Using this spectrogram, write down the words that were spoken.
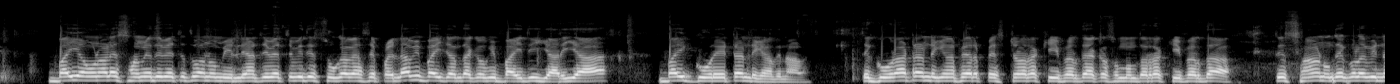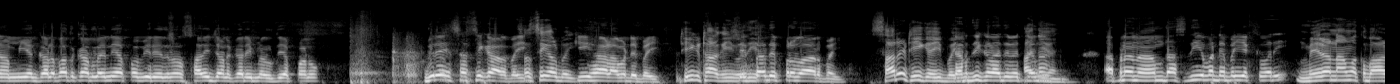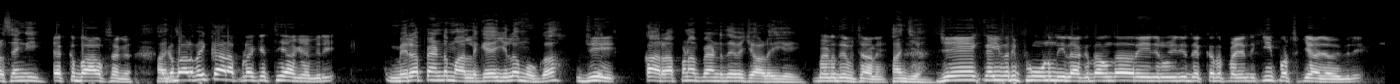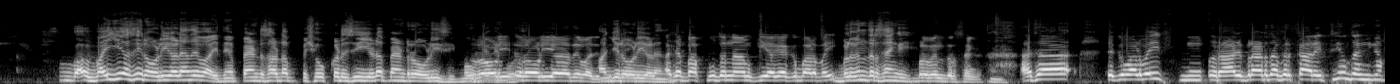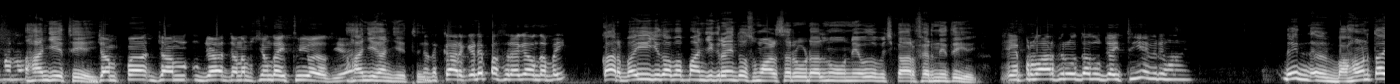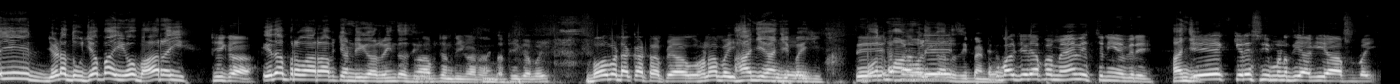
ਬਾਈ ਆਉਣ ਵਾਲੇ ਸਮੇਂ ਦੇ ਵਿੱਚ ਤੁਹਾਨੂੰ ਮੇਲਿਆਂ ਦੇ ਵਿੱਚ ਵੀ ਦਿਸੂਗਾ, ਵੈਸੇ ਪਹਿਲਾਂ ਵੀ ਬਾਈ ਜਾਂਦਾ ਕਿਉਂਕਿ ਬਾਈ ਦੀ ਯਾਰੀ ਆ, ਬਾਈ ਗੋਰੇ ਢੰਡੀਆਂ ਦੇ ਨਾਲ। ਤੇ ਗੋਰਾ ਢੰਡੀਆਂ ਫਿਰ ਪਿਸਟਲ ਰੱਖੀ ਫਿਰਦਾ, ਇੱਕ ਸਮੁੰਦਰ ਰੱਖੀ ਫਿਰਦਾ। ਤੇ ਸਾਹਣ ਉਹਦੇ ਕੋਲੇ ਵੀ ਨਾਮੀ ਆ, ਗੱਲਬਾਤ ਕਰ ਲੈਨੇ ਆਪਾਂ ਵੀਰੇ ਦੇ ਨਾਲ, ਸਾਰੀ ਜਾਣਕਾਰੀ ਮਿਲਦੀ ਆਪਾਂ ਨੂੰ। ਵੀਰੇ ਸਤਿ ਸ਼੍ਰੀ ਅਕਾਲ ਬਾਈ। ਸਤਿ ਸ਼੍ਰੀ ਅਕਾਲ ਬਾਈ। ਕੀ ਹਾਲ ਆ ਵੱਡੇ ਬਾਈ? ਠੀਕ ਠਾਕ ਜੀ ਸਿੱਤਾ ਵਧੀਆ ਦੇ ਪਰਿਵਾਰ ਬਾਈ। ਸਾਰੇ ਠੀਕ ਹੈ ਜੀ ਬਾਈ। ਚੜ੍ਹਦੀ ਕਲਾ ਦੇ ਵਿੱਚ ਹਾਂਜੀ, ਹਾਂਜੀ। ਆਪਣਾ ਨਾਮ ਦੱਸ ਦਈਏ ਵੱਡੇ ਬਾਈ ਇੱਕ ਵਾਰੀ। ਮੇਰਾ ਨਾਮ ਇਕਬਾਲ ਸਿੰਘ ਜੀ। ਇਕਬਾਲ ਸਿੰਘ। ਇਕਬਾਲ ਬਾਈ ਘਰ ਆਪਣਾ ਕਿੱਥੇ ਆ ਗਿਆ ਵੀਰੇ? ਮੇਰਾ ਪਿੰਡ ਮੱਲ ਕੇ ਜ਼ਿਲ੍ਹਾ ਮੋਗਾ। ਜੀ। ਘਰ ਆਪਣਾ ਪਿੰਡ ਦੇ ਵਿਚਾਲੇ ਹੀ ਹੈ ਜੀ। ਪਿੰਡ ਦੇ ਵਿਚਾਲੇ। ਹਾਂਜੀ ਹਾਂਜੀ। ਜੇ ਕਈ ਵਾਰੀ ਫੋਨ ਨਹੀਂ ਲੱਗਦਾ ਹੁੰਦਾ ਰੇਂਜ ਰੂਜ ਦੀ ਦਿੱਕਤ ਪੈ ਜਾਂਦੀ ਕੀ ਪੁੱਛ ਕੇ ਆ ਜਾਵੇ ਵੀਰੇ? ਬਾਈ ਜੀ ਅਸੀਂ ਰੌਲੀ ਵਾਲਿਆਂ ਦੇ ਵੱਜਦੇ ਆ ਪਿੰਡ ਸਾਡਾ ਪਿਛੋਕੜ ਸੀ ਜਿਹੜਾ ਪਿੰਡ ਰੌਲੀ ਸੀ ਮੋਗੇ ਦੇ ਰੌਲੀ ਕੋਲ। ਰੌਲੀ ਵਾਲਿਆਂ ਦੇ ਵਜਦੇ ਹਾਂਜੀ ਰੌਲੀ ਵਾਲਿਆਂ ਦੇ। ਅੱਛਾ ਬਾਪੂ ਦਾ ਨਾਮ ਕੀ ਆ ਗਿਆ ਇਕਬਾਲ ਬਾਈ? ਬਲਵਿੰਦਰ ਸਿੰਘ ਜੀ। ਬਲਵਿੰਦਰ ਸਿੰਘ। ਅੱਛਾ ਇਕਬਾਲ ਬਾਈ ਮ, ਰਾਜ ਬਰਾੜ ਦਾ ਫਿਰ ਘਰ ਇੱਥੇ ਹੀ ਹੁੰਦਾ ਸੀਗਾ ਪਹਿਲਾਂ? ਹਾਂਜੀ ਇੱਥੇ ਹੈ ਜੀ। ਜੰਪ ਜੰਮ ਜਿਹੜਾ ਜਨਮ ਸੀ ਹੁੰਦਾ ਇੱਥੇ ਹੀ ਹੋਇਆ ਸੀ ਹੈਂ? ਹਾਂਜੀ ਹਾਂਜੀ ਇੱਥੇ ਤੇ ਘਰ ਕਿਹੜੇ ਪਾਸੇ ਰਹਿ ਗਿਆ ਹੁੰਦਾ ਬਾਈ? ਘਰ ਬਾਈ ਜਦੋਂ ਆਪਾਂ ਪੰਜ ਗਰਾਈ ਤੋਂ ਸਮਾਲਸਰ ਰੋਡ ਵੱਲ ਨੂੰ ਆਉਂਦੇ ਹਾਂ, ਉਹਦੇ ਵਿਚਕਾਰ ਫਿਰਨੀ ਤੇ ਹੀ ਹੈ ਜੀ। ਇਹ ਪਰਿਵਾਰ ਫਿਰ ਉਹਦਾ ਦੂਜਾ ਇੱਥੇ ਹੀ ਹੈ ਵੀਰੇ ਹੁਣ? ਨਹੀਂ ਅ, ਬ- ਹੁਣ ਤਾਂ ਜੀ ਜਿਹੜਾ ਦੂਜਾ ਭਾਈ ਉਹ ਬਾਹਰ ਆ ਜੀ। ਠੀਕ ਆ। ਇਹਦਾ ਪਰਿਵਾਰ ਆਪ ਚੰਡੀਗੜ੍ਹ ਰਹਿੰਦਾ ਸੀ। ਆਪ ਚੰਡੀਗੜ੍ਹ ਰਹਿੰਦਾ ਠੀਕ ਆ ਬਾਈ। ਬਹੁਤ ਵੱਡਾ ਘਾਟਾ ਪਿਆ ਉਹ ਹਨਾ ਬਾਈ? ਹਾਂਜੀ ਹਾਂਜੀ ਬਾਈ ਜੀ। ਬਹੁਤ ਮਾਣ ਵਾਲੀ ਗੱਲ ਸੀ ਪਿੰਡ ਦਾ। ਇਕਬਾਲ ਜਿਹੜੇ ਆਪਾਂ ਮੈਂ ਵੇਚਣੀ ਆ ਵੀਰੇ ਹਾਂਜੀ। ਇਹ ਕਿਹੜੇ ਸੀਮਨ ਦੀ ਆ ਗਈ ਆਪ ਬਾਈ?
